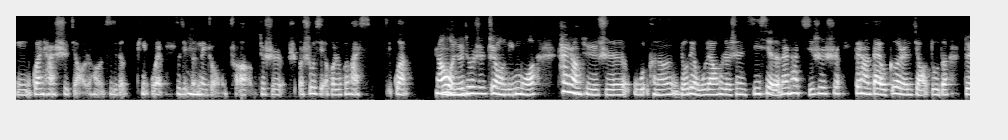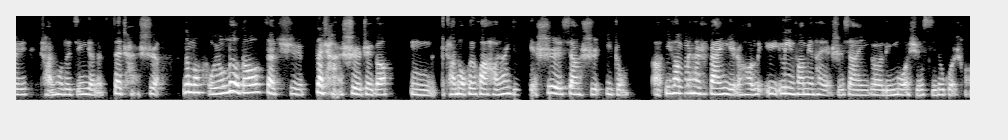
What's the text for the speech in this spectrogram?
嗯观察视角，然后自己的品味，自己的那种呃就是书写或者绘画习惯。然后我觉得就是这种临摹，看上去是无可能有点无聊或者甚至机械的，但是它其实是非常带有个人角度的对传统对经典的在阐释。那么我用乐高再去再阐释这个嗯传统绘画，好像也也是像是一种呃一方面它是翻译，然后另另一方面它也是像一个临摹学习的过程。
